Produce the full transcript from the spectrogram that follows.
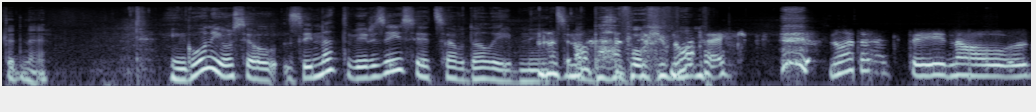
tad nē. Ingūna, jūs jau zinat, virzīsiet savu dalībnieku apbalvojumu. Noteikti. Noteikti nav,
